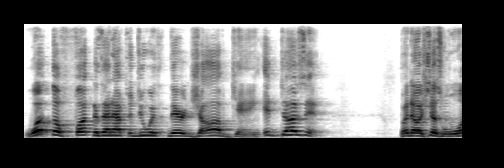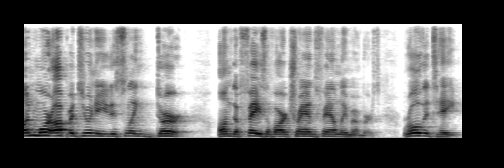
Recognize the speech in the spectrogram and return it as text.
What the fuck does that have to do with their job, gang? It doesn't. But no, it's just one more opportunity to sling dirt on the face of our trans family members. Roll the tape.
